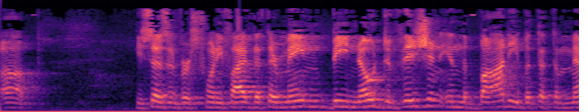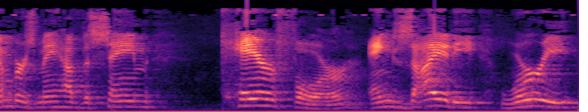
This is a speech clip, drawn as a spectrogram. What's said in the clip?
up. He says in verse 25 that there may be no division in the body, but that the members may have the same care for, anxiety, worry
